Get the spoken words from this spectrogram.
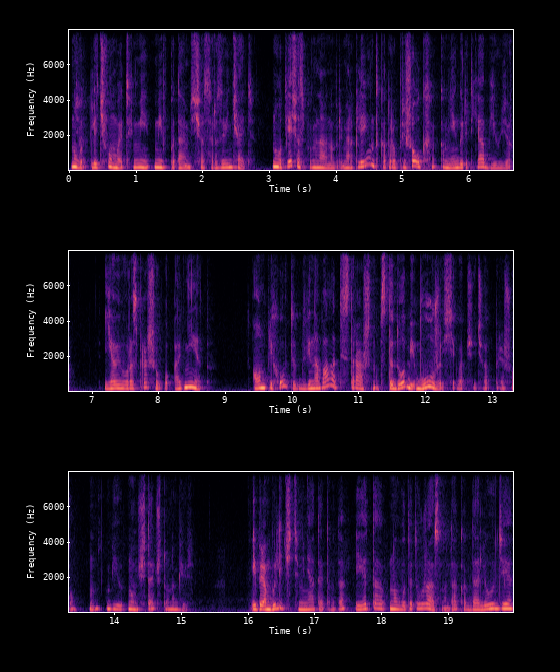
Ну вот для чего мы этот миф пытаемся сейчас развенчать? Ну вот я сейчас вспоминаю, например, клиента, который пришел ко мне и говорит, я абьюзер. Я его расспрашиваю, а нет, а он приходит виноват, страшно, в стыдобе, в ужасе вообще человек пришел. Ну, считает, что он абьюзер. И прям вылечите меня от этого, да? И это, ну вот это ужасно, да, когда люди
